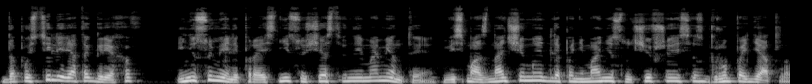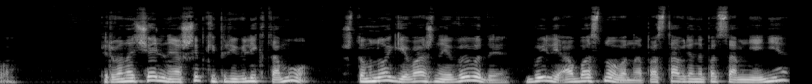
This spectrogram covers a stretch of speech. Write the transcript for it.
допустили ряд огрехов и не сумели прояснить существенные моменты, весьма значимые для понимания случившееся с группой Дятлова. Первоначальные ошибки привели к тому, что многие важные выводы были обоснованно поставлены под сомнение,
